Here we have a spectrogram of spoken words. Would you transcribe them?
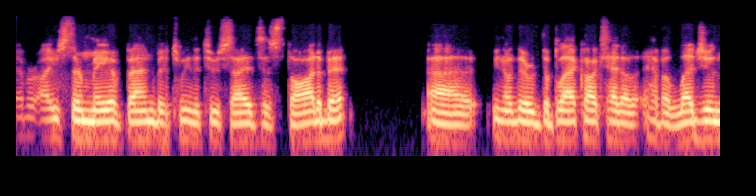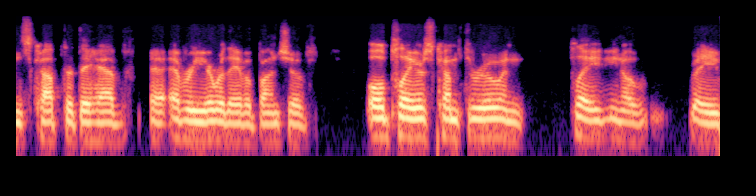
whatever ice there may have been between the two sides has thawed a bit. Uh, you know, the Blackhawks had a have a Legends Cup that they have uh, every year, where they have a bunch of old players come through and play. You know, a,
